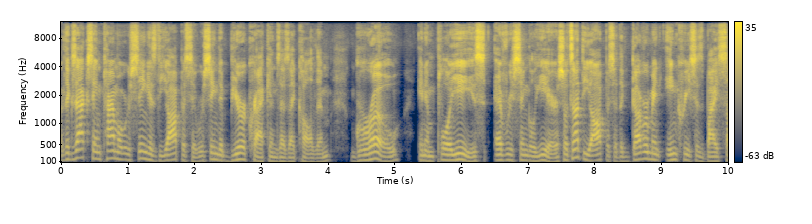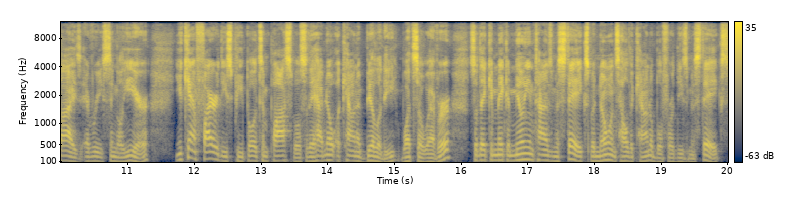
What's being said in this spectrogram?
at the exact same time, what we're seeing is the opposite. We're seeing the bureaucrats, as I call them, grow in employees every single year. So it's not the opposite. The government increases by size every single year. You can't fire these people. It's impossible. So they have no accountability whatsoever. So they can make a million times mistakes, but no one's held accountable for these mistakes.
